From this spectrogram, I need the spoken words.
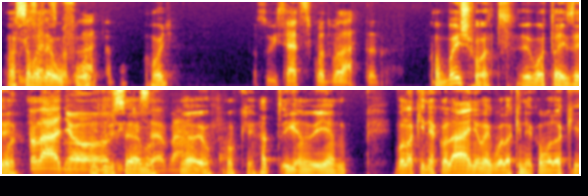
azt hiszem az. Squadban láttad? Hogy? A Suicide Squadban láttad? Abba is volt? Ő volt a izé? Ott a lánya Idris Elba? Ja, jó, oké. Okay. Hát igen, ő ilyen valakinek a lánya, meg valakinek a valaki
